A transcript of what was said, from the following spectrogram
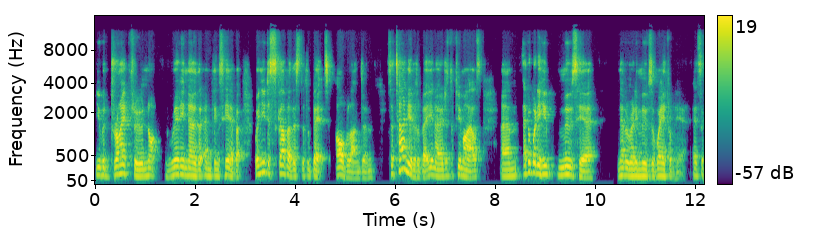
you would drive through and not really know that anything's here. But when you discover this little bit of London, it's a tiny little bit, you know, just a few miles. Um, everybody who moves here never really moves away from here. It's a,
